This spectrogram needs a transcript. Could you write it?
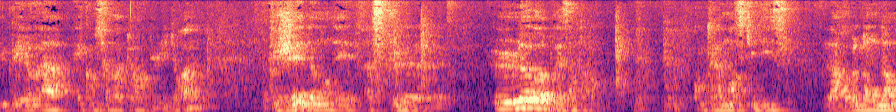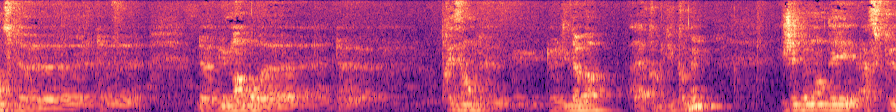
du et conservatoire du littoral, j'ai demandé à ce que le représentant, contrairement à ce qu'ils disent, la redondance de, du membre de, présent de, l'île de Bas à la communauté commune, j'ai demandé à ce que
